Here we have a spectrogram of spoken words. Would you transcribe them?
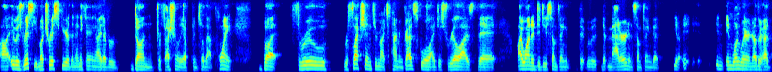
uh, it was risky, much riskier than anything I'd ever done professionally up until that point. But through reflection, through my time in grad school, I just realized that I wanted to do something that w- that mattered and something that you know in, in one way or another had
